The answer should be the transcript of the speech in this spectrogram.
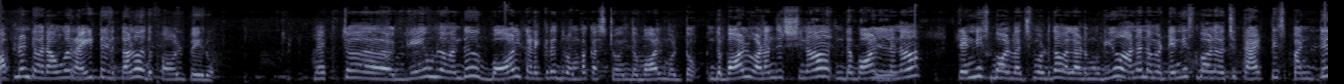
ஆப்னண்ட் வரவங்க ரைட் எடுத்தாலும் அது ஃபவுல் போயிரும். நெக்ஸ்ட் கேம்ல uh, வந்து பால் கிடைக்கிறது ரொம்ப கஷ்டம். இந்த பால் மட்டும். இந்த பால் உடஞ்சிருச்சுன்னா இந்த பால் இல்லைன்னா டென்னிஸ் பால் வச்சு மட்டும் தான் விளையாட முடியும். ஆனால் நம்ம டென்னிஸ் பாலை வச்சு ப்ராக்டிஸ் பண்ணிட்டு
